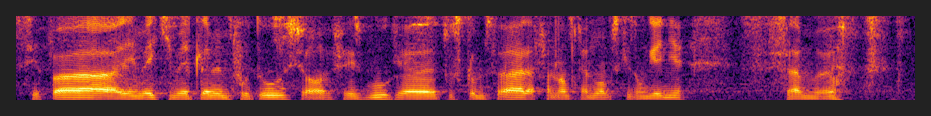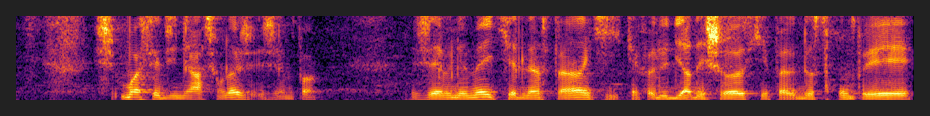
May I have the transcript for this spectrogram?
C'est pas les mecs qui mettent la même photo sur Facebook, euh, tous comme ça, à la fin de l'entraînement parce qu'ils ont gagné. Ça me. moi, cette génération-là, j'aime pas. J'aime le mec qui a de l'instinct, qui est capable de dire des choses, qui est pas de se tromper.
